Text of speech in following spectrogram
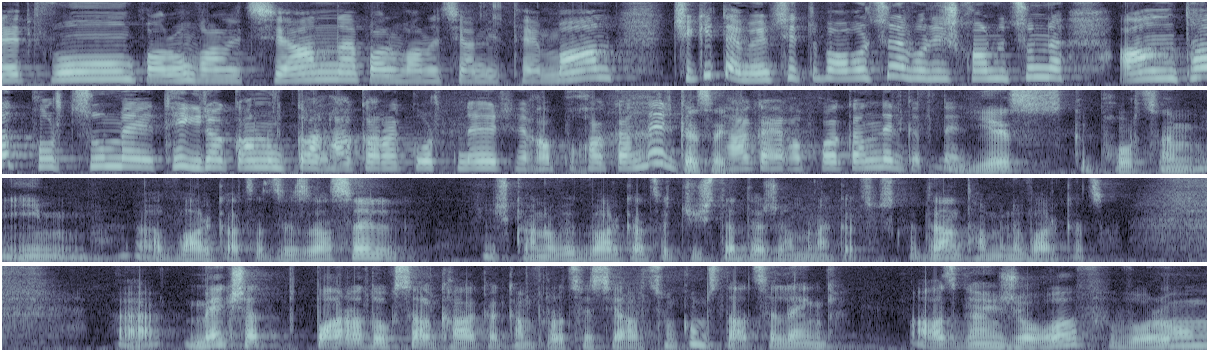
նետվում, պարոն Վանեցյանը, պարոն Վանեցյանի թեման, չգիտեմ, MC տպավորությունը, որ իշխանությունը անընդհատ փորձում է թե իրականում կան հակառակորդներ, հեղափոխականներ, հակահեղափոխականներ գտնել։ Ես կփորձեմ իմ վարկածը ձեզ ասել, ինչքանով այդ վարկածը ճիշտ է դա ժամանակացույց կա, դա ընդհանրապես վարկած է։ Մենք շատ պարադոքսալ քաղաքական process-ի արդյունքում ստացել ենք ազգային ժողով, որում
